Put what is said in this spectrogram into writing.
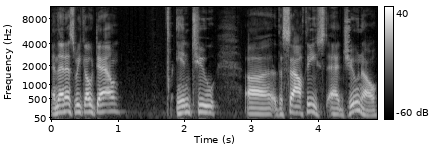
And then as we go down into uh, the southeast at Juneau,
